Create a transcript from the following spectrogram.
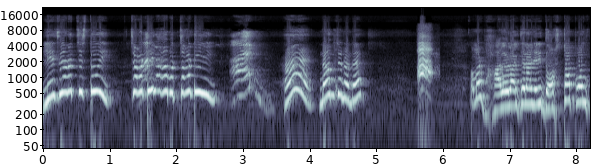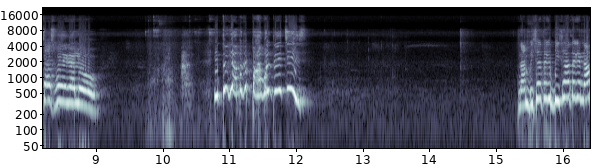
লেজ নাড়াচ্ছিস তুই চাটি লাগাবো চাটি হ্যাঁ নামছো না দেখ আমার ভালো লাগছে না জানি দশটা পঞ্চাশ হয়ে গেল। তুই কি আমাকে পাগল পেয়েছিস? নাম বিছানা থেকে বিছানা থেকে নাম,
